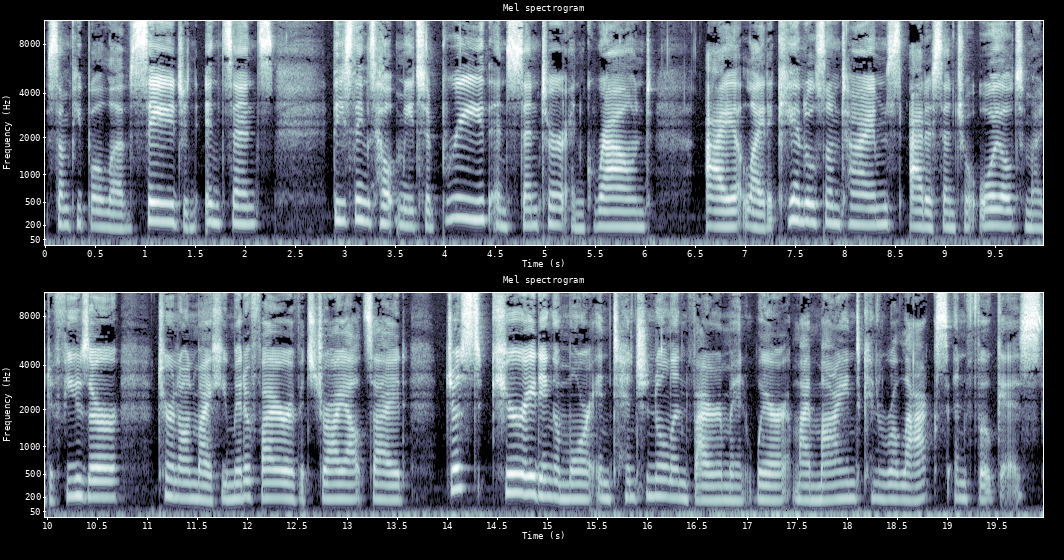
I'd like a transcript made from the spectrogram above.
Some people love sage and incense. These things help me to breathe and center and ground. I light a candle sometimes, add essential oil to my diffuser, turn on my humidifier if it's dry outside, just curating a more intentional environment where my mind can relax and focus.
